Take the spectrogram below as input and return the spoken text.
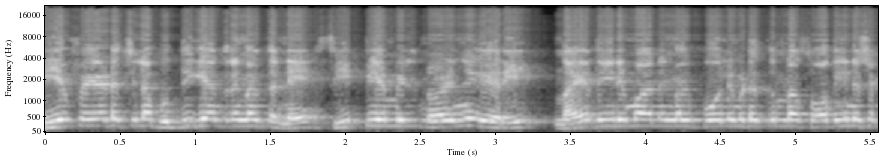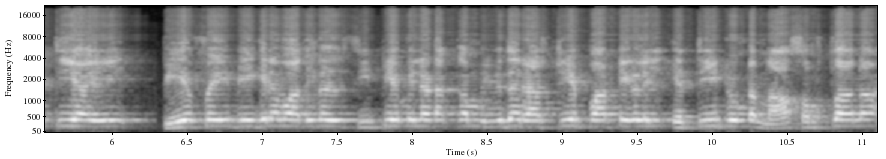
പി എഫ് ഐയുടെ ചില ബുദ്ധി കേന്ദ്രങ്ങൾ തന്നെ സി പി എമ്മിൽ നുഴഞ്ഞുകയറി നയതീരുമാനങ്ങൾ പോലും എടുക്കുന്ന സ്വാധീന ശക്തിയായി പി എഫ് ഐ ഭീകരവാദികൾ സി പി എമ്മിലടക്കം വിവിധ രാഷ്ട്രീയ പാർട്ടികളിൽ എത്തിയിട്ടുണ്ടെന്ന സംസ്ഥാന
